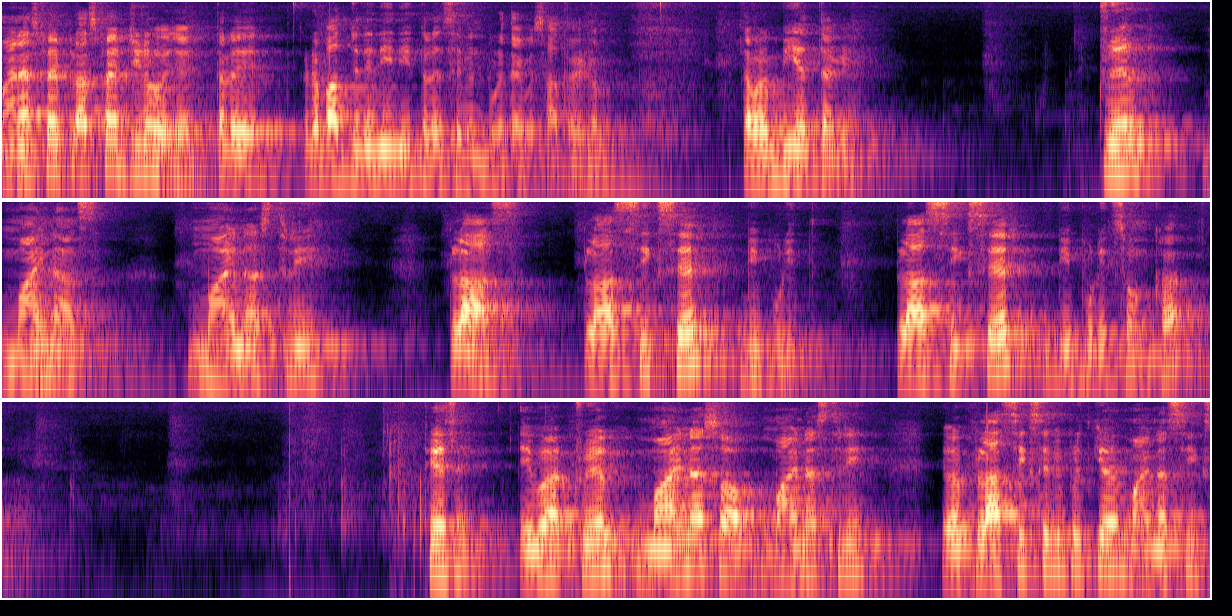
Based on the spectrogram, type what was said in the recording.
minus five plus five zero হয়ে যায়। তাহলে ওটা বাদ যদি দিয়ে দিই, তাহলে সেভেন পড়ে থাকবে, সাত হয়ে গেল। তারপর বিয়ের দাগে। Twelve minus minus three plus plus সিক্সের বিপরীত। প্লাস সিক্সের বিপরীত সংখ্যা। ঠিক আছে? এবার twelve minus of minus three এবার প্লাস সিক্সের বিপরীত কী হবে? মাইনাস সিক্স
